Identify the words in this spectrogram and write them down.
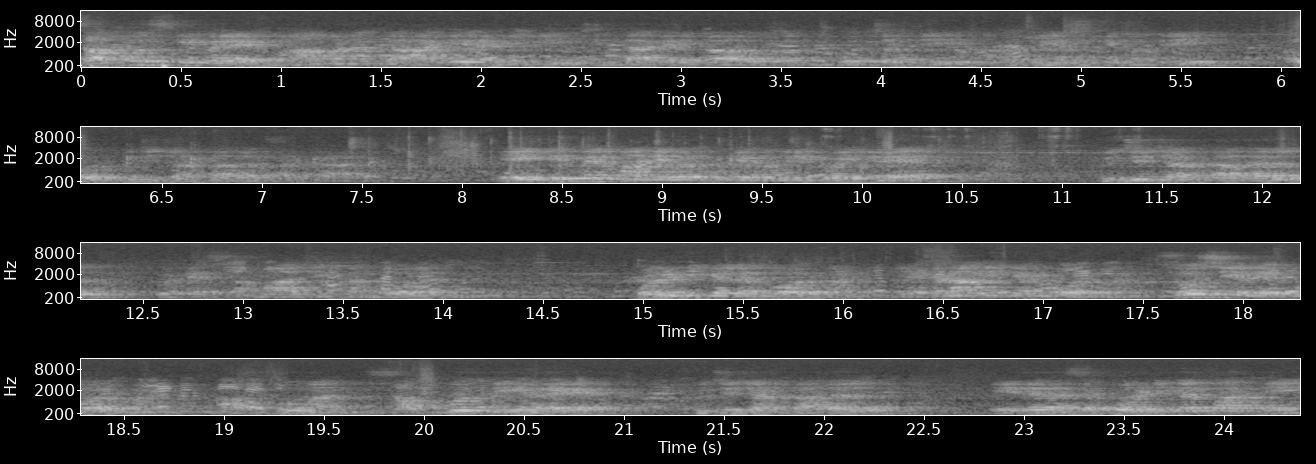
सब कुछ स्कीम है मामना का आगे आगे की चिंता करने का वचन जी प्रिय मुख्यमंत्री और बिजू जनता दल सरकार एक दिन में मान्यवर मुख्यमंत्री कोई बिजू जनता दल गोटे सामाजिक आंदोलन political empowerment economic empowerment social empowerment of women सबको दिखे बिजू जनता दल इधर से political party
